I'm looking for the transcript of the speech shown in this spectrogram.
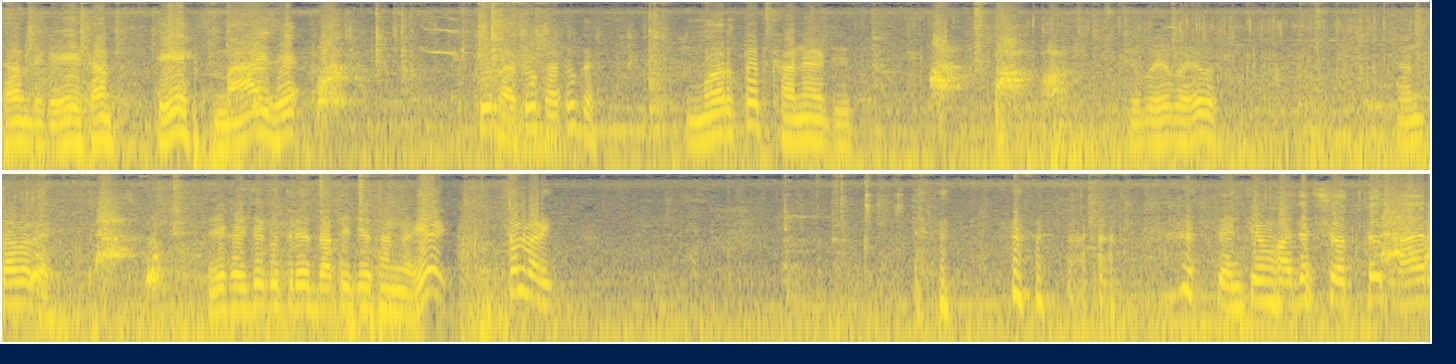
थांब रे ए थांब. ए माय झे. तू खा तू खा तू खा. मरतात खाण्यासाठी. हे बघ हे बघ हे बघ. यांचा बघ. आहे हे खायचे कुत्रे जातीचे सांगा. हे चल बाडी त्यांचे माझ्या शोधतो बाहेर.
